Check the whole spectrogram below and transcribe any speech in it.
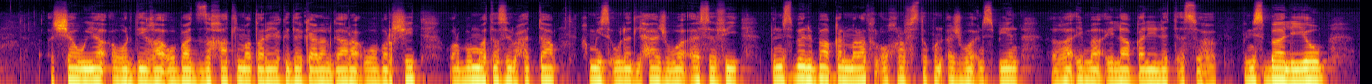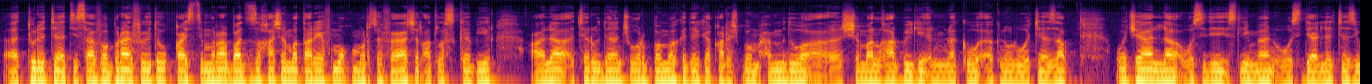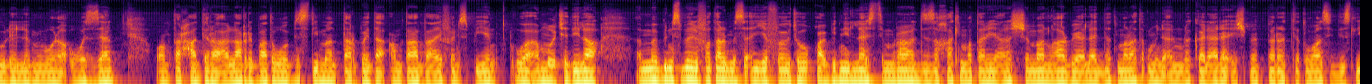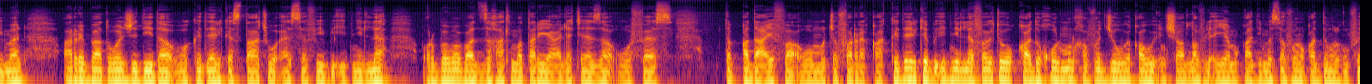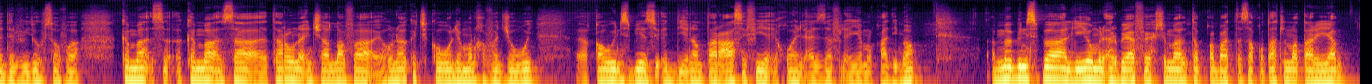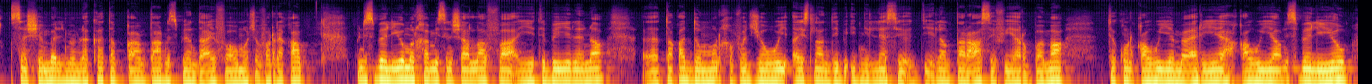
الشاوية ورديغة وبعض الزخات المطرية كذلك على القارة وبرشيد وربما تصل حتى خميس أولاد الحاج وأسفي. بالنسبة لباقي المناطق الأخرى فستكون أجواء نسبيا غائمة إلى قليلة السحب. بالنسبة ليوم الثلاثاء 9 فبراير فيتوقع استمرار بعض الزخات المطرية في موقع مرتفعات الأطلس الكبير على تارودانت وربما كذلك قرية با محمد والشمال الغربي للمملكة وأكنول وتازا وجبالة وسيدي سليمان وسيدي علال التازي ولالا ميمونة وزان وأمطار حاضرة على الرباط وبن سليمان الدار البيضاء أمطار ضعيفة نسبيا ومعتدلة. أما بالنسبة للفترة المسائية فيتوقع بإذن الله استمرار الزخات المطرية على الشمال الغربي على عدة مناطق من المملكة العرائش ببرة تطوان سيدي سليمان الرباط والجديدة وكذلك سطات وأسفي بإذن الله. وربما بعض الزخات المطرية على تازا وفاس تبقى ضعيفة ومتفرقة. كذلك بإذن الله فيتوقع دخول منخفض جوي قوي إن شاء الله في الأيام القادمة. سوف نقدم لكم في هذا الفيديو. سوف كما كما سترون إن شاء الله فهناك تكون لمنخفض جوي قوي نسبيا سيؤدي إلى أمطار عاصفية إخواني الأعزاء في الأيام القادمة. أما بالنسبة ليوم الأربعاء فاحتمال تبقى بعض التساقطات المطرية أقصى شمال المملكة تبقى أمطار نسبيا ضعيفة ومتفرقة. بالنسبة ليوم الخميس إن شاء الله فيتبين لنا آه، تقدم منخفض جوي أيسلندي بإذن الله سيؤدي إلى أمطار عاصفية ربما تكون قوية مع رياح قوية. بالنسبة ليوم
